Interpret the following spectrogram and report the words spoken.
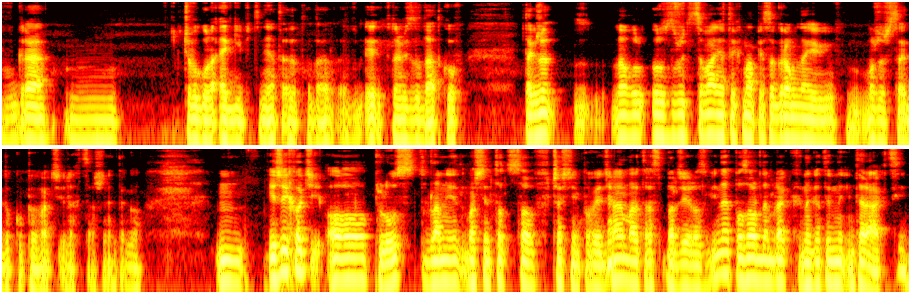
w grę. mm, Czy w ogóle Egipt, nie? To, w którymś z dodatków. Także no, rozróżnicowanie tych map jest ogromne i możesz sobie dokupywać ile chcesz nie, tego. Mm, Jeżeli chodzi o plus, to dla mnie właśnie to, co wcześniej powiedziałem, ale teraz bardziej rozwinę, pozorny brak negatywnej interakcji.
